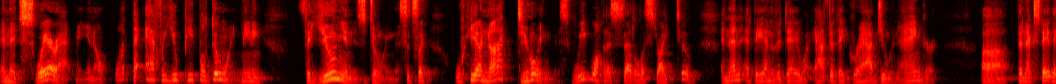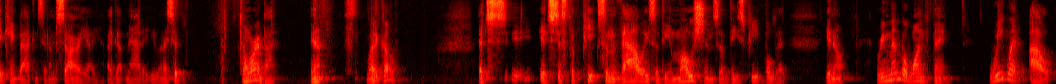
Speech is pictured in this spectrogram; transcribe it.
and they'd swear at me, you know, what the F are you people doing? Meaning the union is doing this. It's like, we are not doing this. We want to settle a strike too. And then at the end of the day, after they grabbed you in anger, uh, the next day they came back and said, I'm sorry, I, I got mad at you. And I said, don't worry about it. You know, let it go. It's, it's just the peaks and the valleys of the emotions of these people that, you know, remember one thing. We went out,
